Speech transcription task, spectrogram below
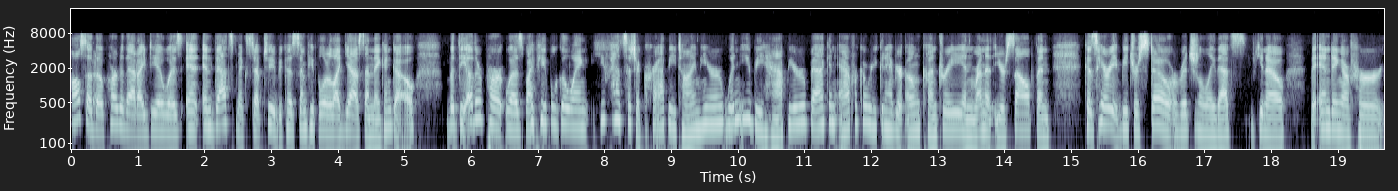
Also, though, part of that idea was, and, and that's mixed up too, because some people are like, yes, and they can go. But the other part was by people going, you've had such a crappy time here. Wouldn't you be happier back in Africa where you can have your own country and run it yourself? And because Harriet Beecher Stowe originally, that's, you know, the ending of her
